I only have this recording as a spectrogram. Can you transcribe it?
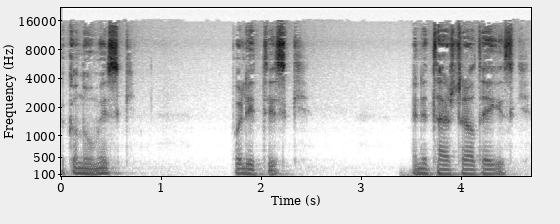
Økonomisk, politisk, militærstrategisk.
